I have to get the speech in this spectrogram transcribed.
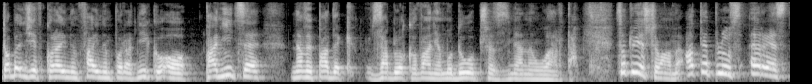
to będzie w kolejnym fajnym poradniku o panice na wypadek zablokowania modułu przez zmianę warta. Co tu jeszcze mamy? AT plus RST,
